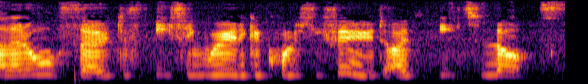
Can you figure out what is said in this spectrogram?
and then also just eating really good quality food. I've eaten lots.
